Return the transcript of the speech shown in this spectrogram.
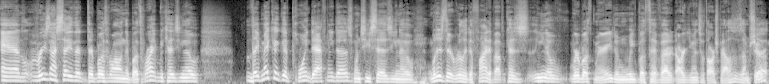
And the reason I say that they're both wrong, and they're both right, because you know they make a good point. Daphne does when she says, you know, what is there really to fight about? Because you know we're both married and we both have had arguments with our spouses. I'm sure. Yeah.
